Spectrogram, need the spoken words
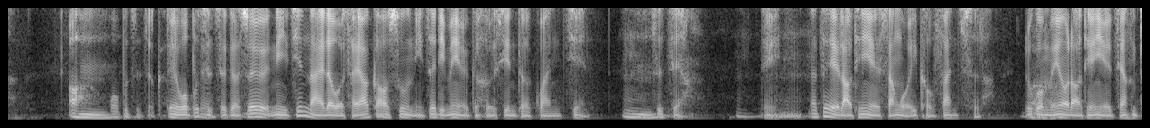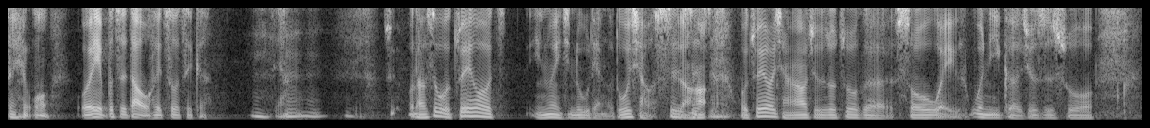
哦，我不止这个，对，我不止这个，所以你进来了，我才要告诉你这里面有一个核心的关键，嗯，是这样。对，那这也老天爷赏我一口饭吃了。如果没有老天爷这样对我，我也不知道我会做这个。嗯，这样。所以老师，我最后因为已经录两个多小时了哈，我最后想要就是说做个收尾，问一个就是说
